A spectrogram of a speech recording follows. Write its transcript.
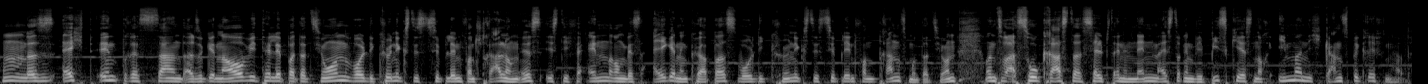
Hm, das ist echt interessant. Also genau wie Teleportation wohl die Königsdisziplin von Strahlung ist, ist die Veränderung des eigenen Körpers wohl die Königsdisziplin von Transmutation. Und zwar so krass, dass selbst eine Nennmeisterin wie Bisky es noch immer nicht ganz begriffen hat.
